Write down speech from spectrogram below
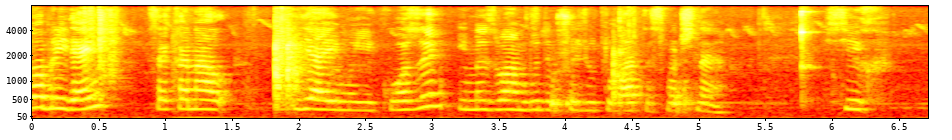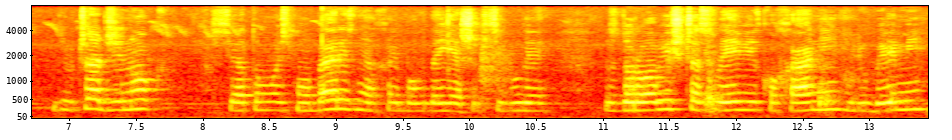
Добрий день! Це канал Я і мої кози, і ми з вами будемо щось готувати смачне. Всіх дівчат, жінок, святом 8 березня, хай Бог дає, щоб всі були здорові, щасливі, кохані, любимі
